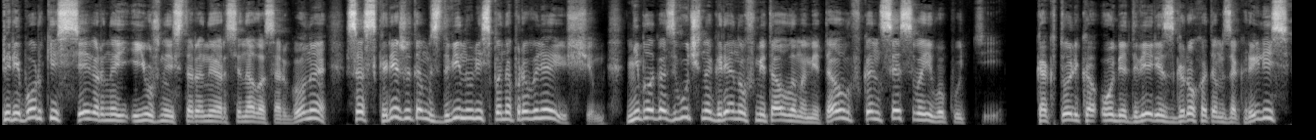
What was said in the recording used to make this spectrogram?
Переборки с северной и южной стороны арсенала Саргона со скрежетом сдвинулись по направляющим, неблагозвучно грянув металлом о металл в конце своего пути. Как только обе двери с грохотом закрылись,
